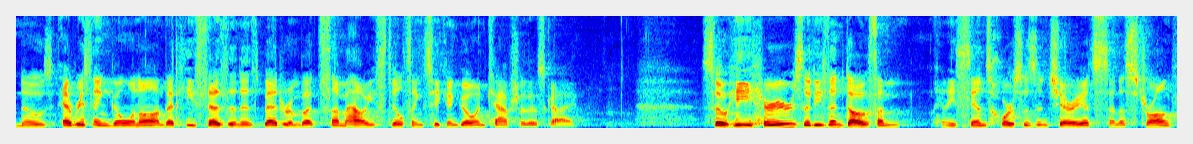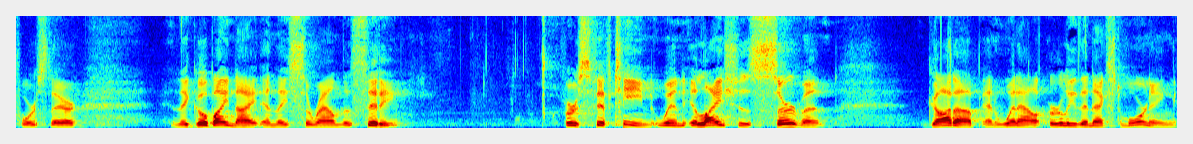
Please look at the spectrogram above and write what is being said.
knows everything going on that he says in his bedroom, but somehow he still thinks he can go and capture this guy. So he hears that he's in Dothan, and he sends horses and chariots and a strong force there. And they go by night and they surround the city. Verse 15 When Elisha's servant got up and went out early the next morning,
